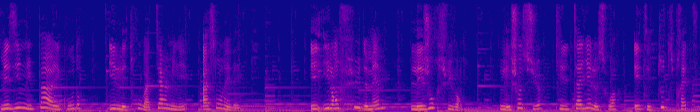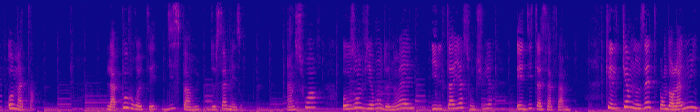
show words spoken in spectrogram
Mais il n'eut pas à les coudre, il les trouva terminées à son réveil. Et il en fut de même les jours suivants. Les chaussures qu'il taillait le soir étaient toutes prêtes au matin. La pauvreté disparut de sa maison. Un soir, aux environs de Noël, il tailla son cuir et dit à sa femme Quelqu'un nous aide pendant la nuit.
